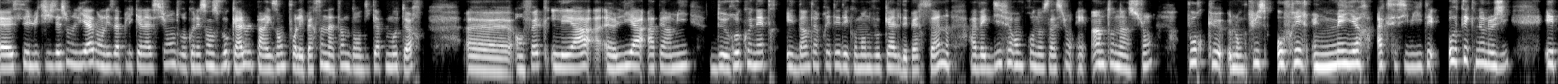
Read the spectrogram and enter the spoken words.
euh, c'est l'utilisation de l'IA dans les applications de reconnaissance vocale, par exemple pour les personnes atteintes de handicap moteur. Euh, en fait, l'IA, l'IA a permis de reconnaître et d'interpréter des commandes vocales des personnes avec différentes prononciations et intonations pour que l'on puisse offrir une meilleure accessibilité aux technologies et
